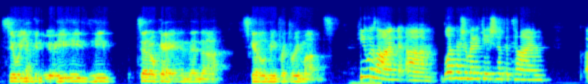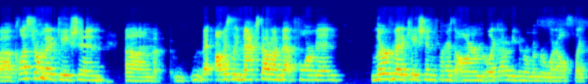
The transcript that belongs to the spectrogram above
see what Yeah. you can do." He he he said, "Okay," and then uh, scheduled me for three months. He was on um, blood pressure medication at the time, uh, cholesterol medication, um, obviously maxed out on metformin, nerve medication for his arm. Like I don't even remember what else. Like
